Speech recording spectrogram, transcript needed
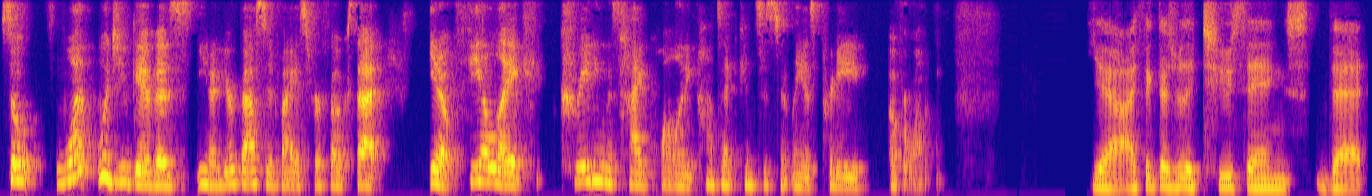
so what would you give as, you know, your best advice for folks that, you know, feel like creating this high quality content consistently is pretty overwhelming? Yeah, I think there's really two things that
